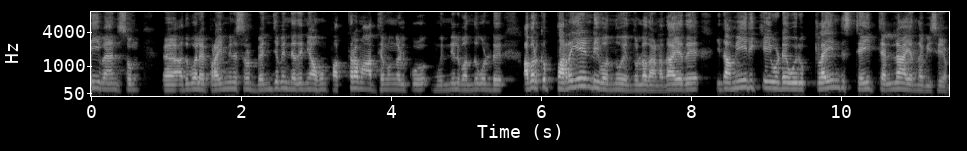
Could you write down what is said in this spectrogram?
ഡി വാൻസും അതുപോലെ പ്രൈം മിനിസ്റ്റർ ബെഞ്ചമിൻ നെതന്യാഹും പത്രമാധ്യമങ്ങൾക്ക് മുന്നിൽ വന്നുകൊണ്ട് അവർക്ക് പറയേണ്ടി വന്നു എന്നുള്ളതാണ്. അതായത് ഇത് അമേരിക്കയുടെ ഒരു ക്ലൈന്റ് സ്റ്റേറ്റ് അല്ല എന്ന വിഷയം.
